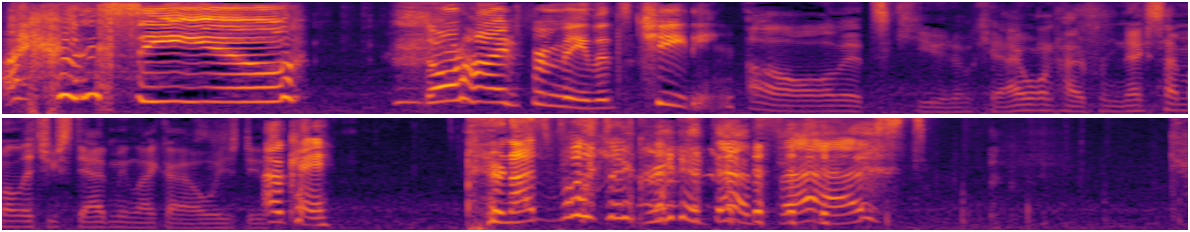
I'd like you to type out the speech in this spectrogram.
I couldn't see you. Don't hide from me. That's cheating. Oh, that's cute. Okay, I won't hide from next time. I'll let you stab me like I always do. Okay. You're not supposed to greet it that fast. God,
